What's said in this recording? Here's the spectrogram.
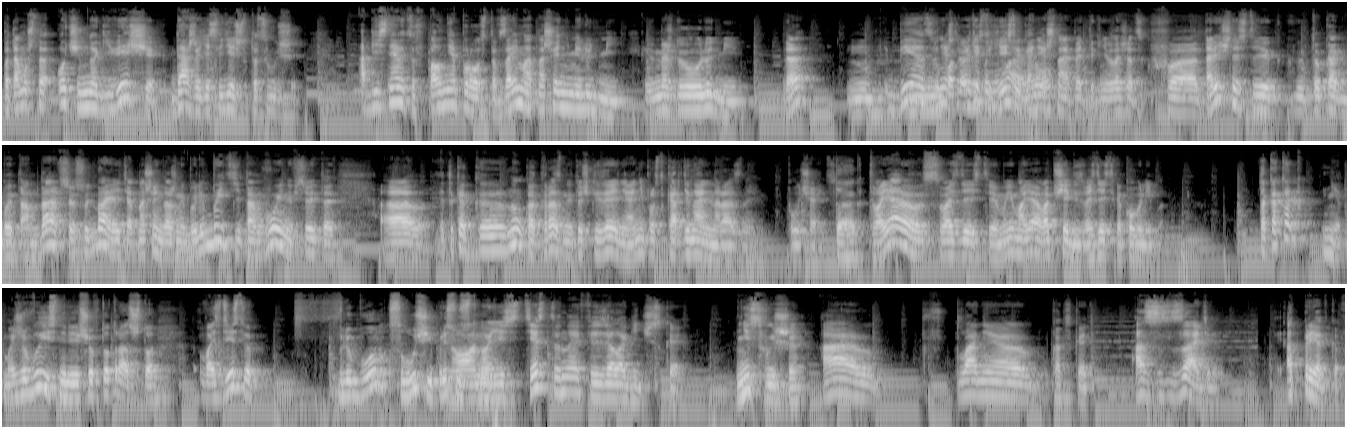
Потому что очень многие вещи, даже если есть что-то свыше, объясняются вполне просто взаимоотношениями людьми, между людьми, да? М, Без ну, внешнего понимаю, Если, но- конечно, опять-таки не возвращаться к вторичности, то как бы там, да, все судьба, эти отношения должны были быть, и там войны, все это. а, Это как, э, ну, как разные точки зрения, они просто кардинально разные, получается. Так. Твоя с воздействием и моя вообще без воздействия какого-либо. Так а как? Нет, мы же выяснили еще в тот раз, что воздействие в любом случае присутствует. Но оно естественное, физиологическое. Не свыше, а в плане, как сказать, а сзади, от предков.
